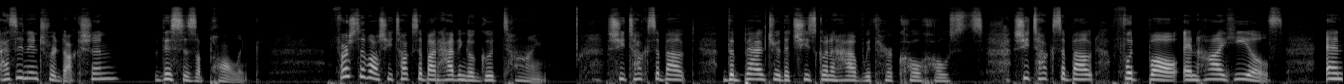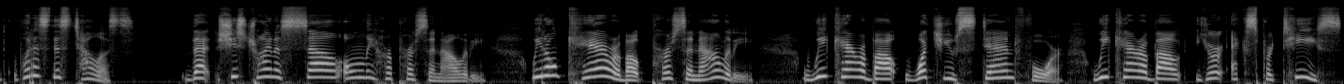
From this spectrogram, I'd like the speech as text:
as an introduction, this is appalling. First of all, she talks about having a good time. She talks about the banter that she's going to have with her co hosts. She talks about football and high heels. And what does this tell us? That she's trying to sell only her personality. We don't care about personality. We care about what you stand for. We care about your expertise,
